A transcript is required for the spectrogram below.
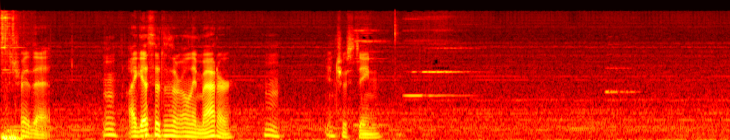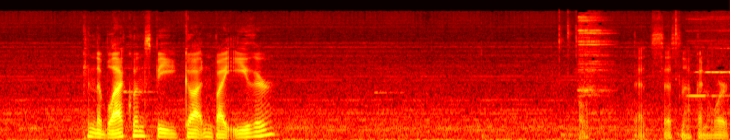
Let's try that. Hmm, I guess it doesn't really matter. Hmm, interesting. Can the black ones be gotten by either? Oh, that's- that's not gonna work.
